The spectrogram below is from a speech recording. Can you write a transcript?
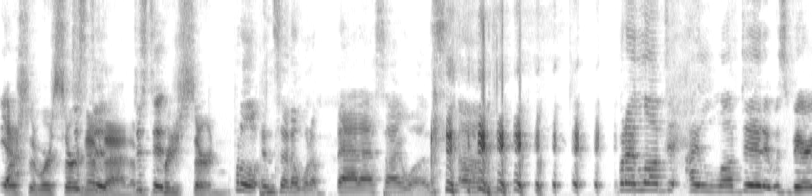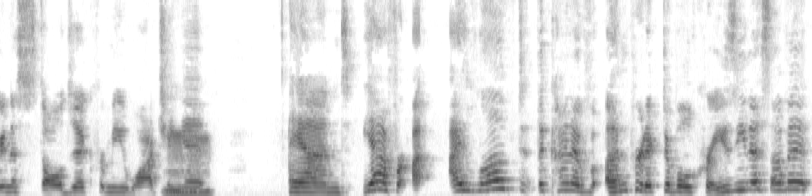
Yeah. We're, we're certain of that. I'm pretty certain. put a little insight on what a badass I was. Um, but I loved it. I loved it. It was very nostalgic for me watching it. Mhm. And yeah, for I, I loved the kind of unpredictable craziness of it.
